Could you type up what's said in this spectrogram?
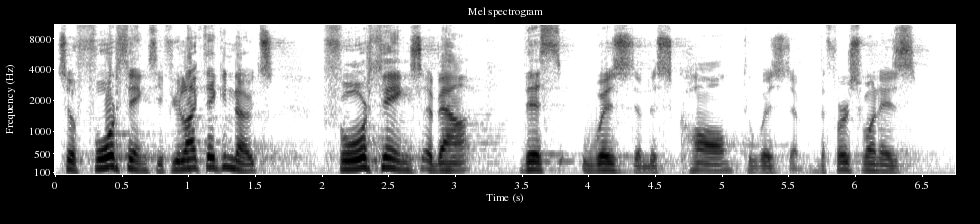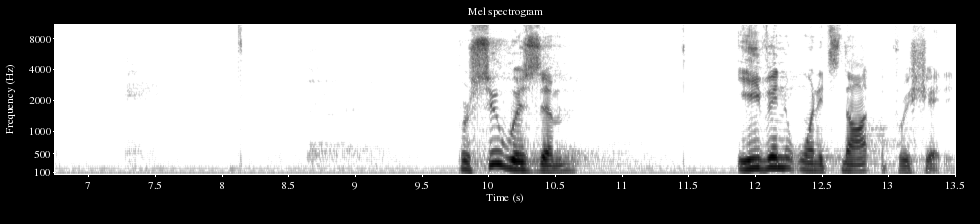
So, four things, if you like taking notes, four things about this wisdom, this call to wisdom. The first one is pursue wisdom even when it's not appreciated.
